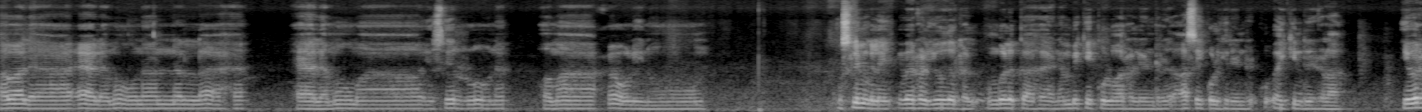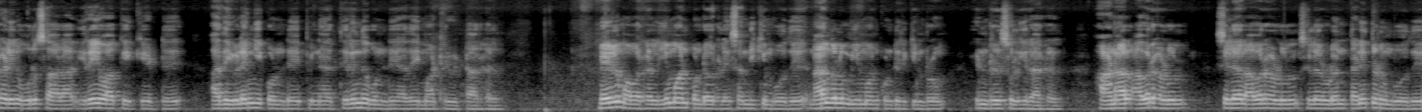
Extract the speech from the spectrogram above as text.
أولا يعلمون أن الله يعلم ما يسرون ஒமா ஒளினோன் முஸ்லிம்களே இவர்கள் யூதர்கள் உங்களுக்காக நம்பிக்கை கொள்வார்கள் என்று ஆசை கொள்கிறேன் வைக்கின்றீர்களா? இவர்களில் ஒரு சாரார் இறைவாக்கை கேட்டு அதை விளங்கிக் கொண்டு பின்னர் தெரிந்து கொண்டு அதை மாற்றிவிட்டார்கள். மேலும் அவர்கள் ஈமான் கொண்டவர்களை சந்திக்கும்போது நாங்களும் ஈமான் கொண்டிருக்கின்றோம் என்று சொல்கிறார்கள். ஆனால் அவர்களுள் சிலர் அவர்களுள் சிலருடன் தனித்திடும்போது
